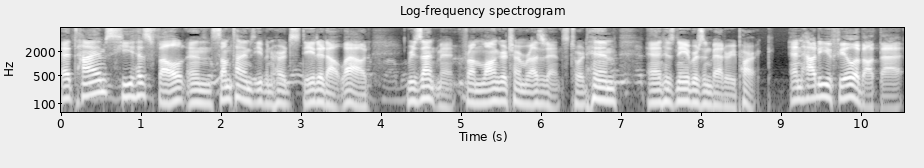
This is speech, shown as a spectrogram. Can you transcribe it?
at times he has felt and sometimes even heard stated out loud resentment from longer term residents toward him and his neighbors in Battery Park. And how do you feel about that?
